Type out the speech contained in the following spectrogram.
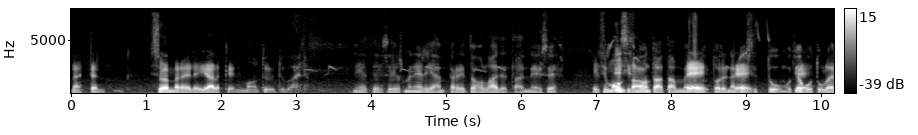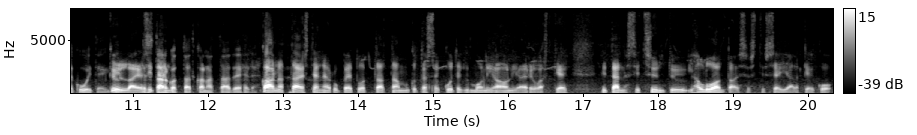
näiden syömäreiden jälkeen, niin mä oon tyytyväinen. Niin, että se, jos me neljä ämpäriä tuohon laitetaan, niin ei se, ei se montaa, ei siis montaa tammeista ei, todennäköisesti ei, tuu, mutta ei. joku tulee kuitenkin. Kyllä. Ja, ja se tarkoittaa, että kannattaa tehdä. Kannattaa, ja sitten ne rupeaa tuottaa tammi, kun tässä kuitenkin monia on ja erilaista niin tänne sitten syntyy ihan luontaisesti sen jälkeen, kun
